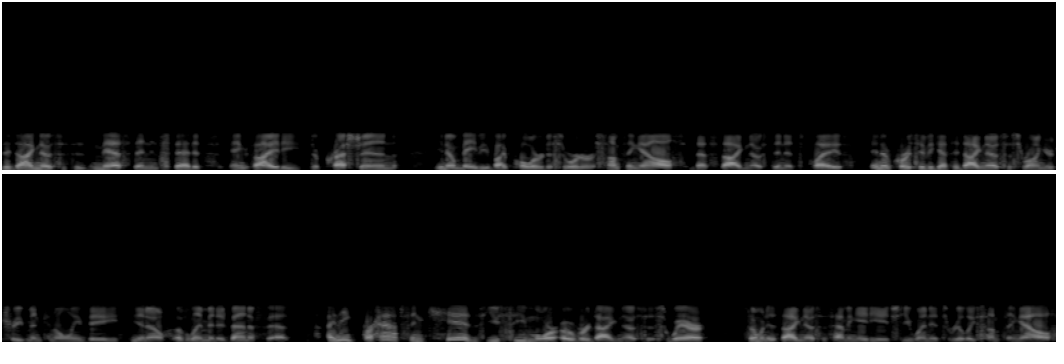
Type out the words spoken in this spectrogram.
the diagnosis is missed and instead it's anxiety, depression, you know, maybe bipolar disorder or something else that's diagnosed in its place. And of course, if you get the diagnosis wrong, your treatment can only be, you know, of limited benefit. I think perhaps in kids you see more overdiagnosis where someone is diagnosed as having ADHD when it's really something else.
